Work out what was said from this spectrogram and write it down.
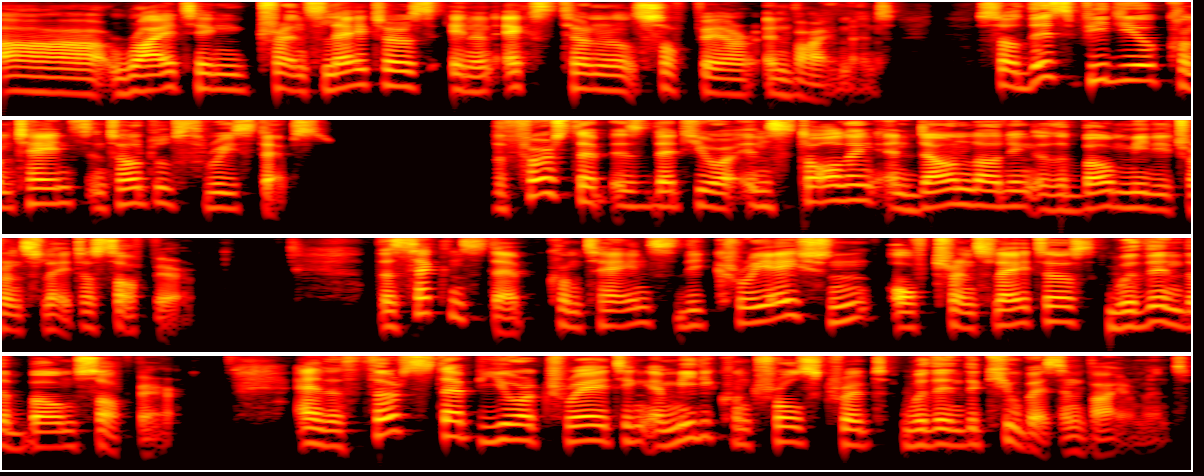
are writing translators in an external software environment. So this video contains in total three steps. The first step is that you are installing and downloading the BOME MIDI translator software. The second step contains the creation of translators within the BOME software. And the third step, you are creating a MIDI control script within the Cubase environment.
